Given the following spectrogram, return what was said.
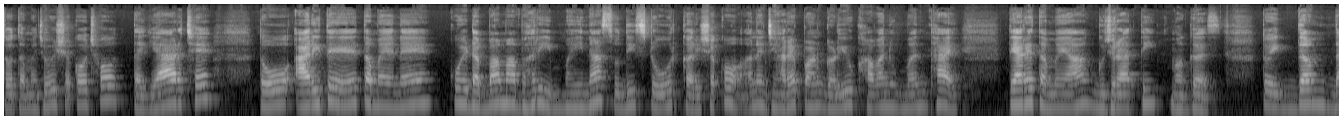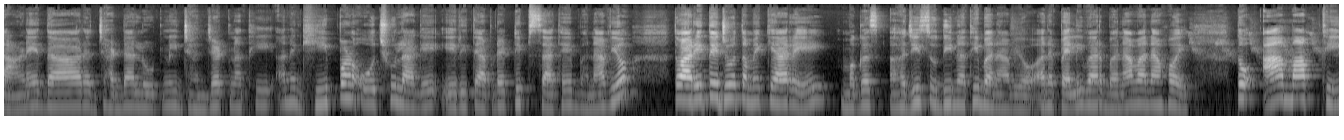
તો તમે જોઈ શકો છો, તૈયાર છે. તો આ રીતે તમે એને કોઈ ડબ્બામાં ભરી મહિના સુધી સ્ટોર કરી શકો અને જ્યારે પણ ગળ્યું ખાવાનું મન થાય ત્યારે તમે આ ગુજરાતી મગસ તો એકદમ દાણેદાર જાડા લોટની ઝંઝટ નથી અને ઘી પણ ઓછું લાગે એ રીતે આપણે ટિપ્સ સાથે બનાવ્યો. તો આ રીતે જો તમે ક્યારેય મગસ હજી સુધી નથી બનાવ્યો અને પહેલી વાર બનાવવાના હોય, તો આ માપથી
